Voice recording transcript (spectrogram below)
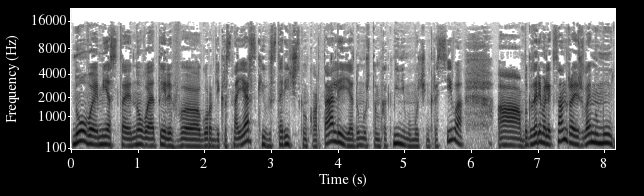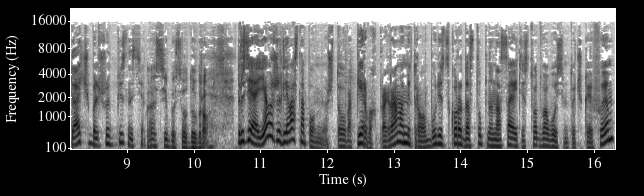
новое место, новый отель в городе Красноярске, в историческом квартале. Я думаю, что там как минимум очень красиво. А, благодарим Александра и желаем ему удачи большой в бизнесе. Спасибо, всего доброго. Друзья, я уже для вас напомню, что, во-первых, программа «Метро» будет скоро доступна на сайте 128.fm,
